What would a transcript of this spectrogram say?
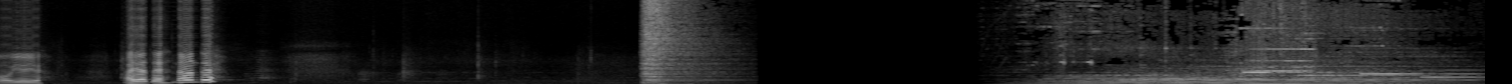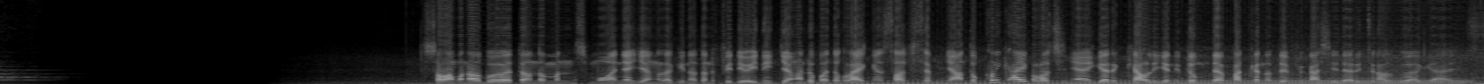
Oh iya ya. Ayah teh, naon teh? Salam kenal buat teman-teman semuanya yang lagi nonton video ini Jangan lupa untuk like-nya, subscribe-nya, untuk klik icon-nya Agar kalian itu mendapatkan notifikasi dari channel gua guys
